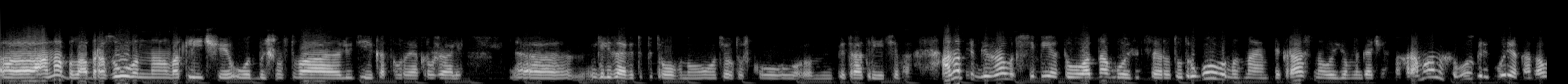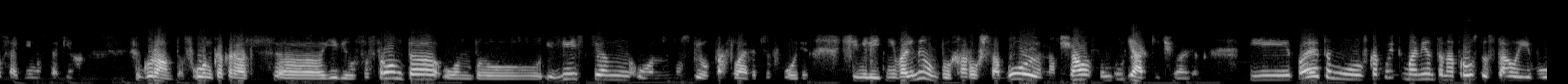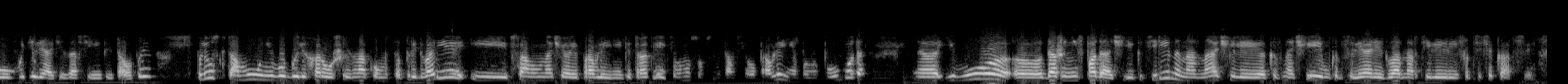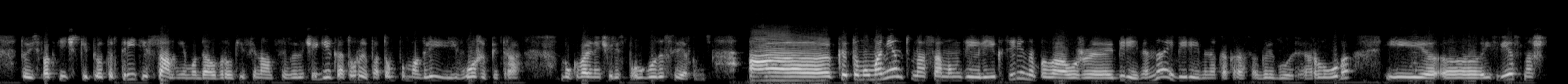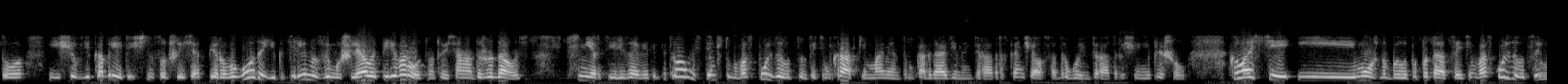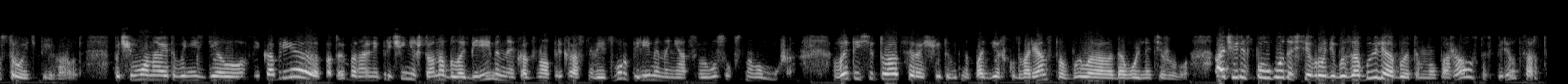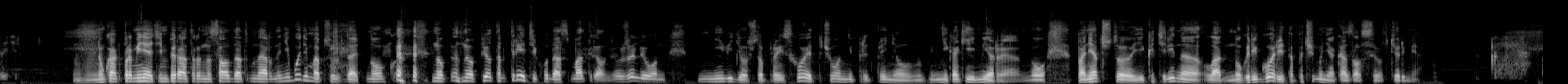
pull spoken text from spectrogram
она была образована, в отличие от большинства людей, которые окружали Елизавету Петровну, тетушку эм, Петра Третьего, она приближала к себе то одного офицера, то другого. Мы знаем прекрасно о ее многочисленных романах. И вот Григорий оказался одним из таких фигурантов. Он как раз э, явился с фронта, он был известен, он успел прославиться в ходе Семилетней войны, он был хорош собой, он общался, он был яркий человек. И поэтому в какой-то момент она просто стала его выделять изо всей этой толпы. Плюс к тому у него были хорошие знакомства при дворе, и в самом начале правления Петра III, ну, собственно, там всего правления было полгода, его э, даже не с подачи Екатерины назначили казначеем канцелярии главной артиллерии фортификации. То есть фактически Петр III сам ему дал в руки финансовые рычаги, которые потом помогли его же Петра буквально через полгода свергнуть. А к этому моменту на самом деле Екатерина была уже беременна, и беременна как раз от Григория Орлова. И э, известно, что еще в декабре 1761 года Екатерина замышляла переворот. Ну, то есть она дожидалась смерти Елизаветы Петровны с тем, чтобы воспользоваться вот этим кратким моментом, когда один император скончался, а другой император еще не пришел к власти, и можно было попытаться этим воспользоваться и устроить переворот. Почему она этого не сделала в декабре? По той банальной причине, что она была беременной, как знал прекрасно весь двор, беременна не от своего собственного мужа. В этой ситуации рассчитывать на поддержку дворянства было довольно тяжело. А через полгода все вроде бы забыли об этом, ну, пожалуйста, вперед, царствуйте. Ну, как променять императора на солдат, мы, наверное, не будем обсуждать, но, но, но Петр III куда смотрел? Неужели он не видел, что происходит? Почему он не предпринял никакие меры? Ну, понятно, что Екатерина, ладно, но Григорий-то почему не оказался в тюрьме?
